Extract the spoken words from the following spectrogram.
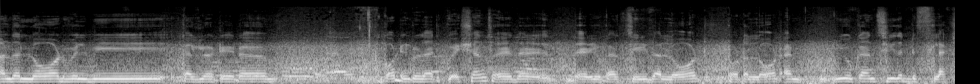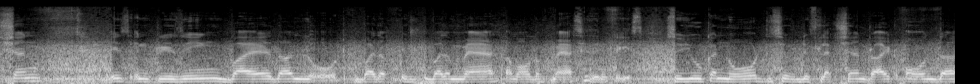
and the load will be calculated uh, according to that equation. So there, there you can see the load total load. And you can see the deflection is increasing by the load by the by the mass amount of mass is increased. So you can note this deflection right on the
